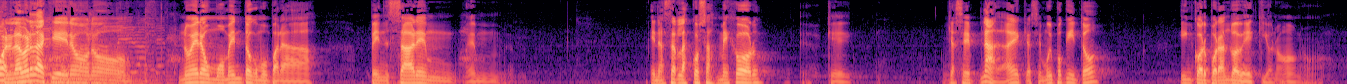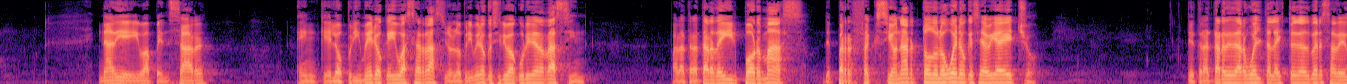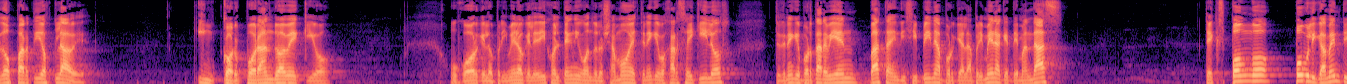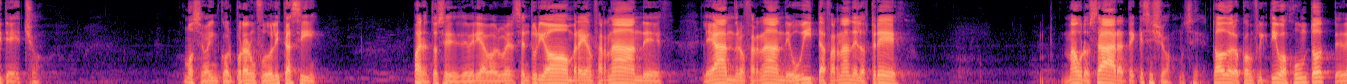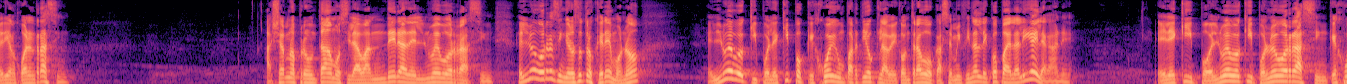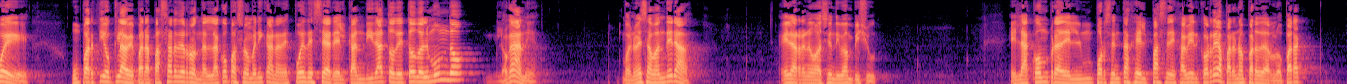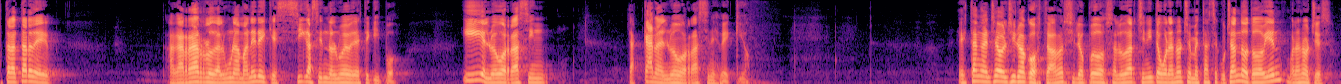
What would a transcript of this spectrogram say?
Bueno, la verdad es que no, no, no era un momento como para pensar en, en, hacer las cosas mejor, que, que hace nada, ¿eh? que hace muy poquito, incorporando a Vecchio, ¿no? no. Nadie iba a pensar en que lo primero que iba a hacer Racing, o lo primero que se le iba a ocurrir a Racing, para tratar de ir por más, de perfeccionar todo lo bueno que se había hecho, de tratar de dar vuelta a la historia adversa de dos partidos clave, incorporando a Vecchio, un jugador que lo primero que le dijo el técnico cuando lo llamó es tener que bajar 6 kilos, te tenés que portar bien, basta de indisciplina porque a la primera que te mandás, te expongo públicamente y te echo. ¿Cómo se va a incorporar un futbolista así? Bueno, entonces debería volver Centurión, Brian Fernández, Leandro Fernández, Ubita Fernández, los tres. Mauro Zárate, qué sé yo, no sé. Todos los conflictivos juntos deberían jugar en Racing. Ayer nos preguntábamos si la bandera del nuevo Racing, el nuevo Racing que nosotros queremos, ¿no? El nuevo equipo, el equipo que juegue un partido clave contra Boca, semifinal de Copa de la Liga y la gane. El equipo, el nuevo equipo, el nuevo Racing que juegue un partido clave para pasar de ronda en la Copa Sudamericana después de ser el candidato de todo el mundo, lo gane. Bueno, esa bandera es la renovación de Iván Pichut. Es la compra de un porcentaje del pase de Javier Correa para no perderlo, para tratar de agarrarlo de alguna manera y que siga siendo el 9 de este equipo. Y el nuevo Racing, la cara del nuevo Racing es Vecchio. Está enganchado el chino Acosta. A ver si lo puedo saludar. Chinito, buenas noches. ¿Me estás escuchando? ¿Todo bien? Buenas noches.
